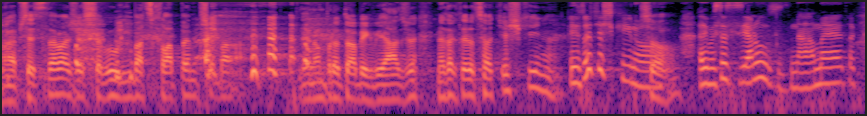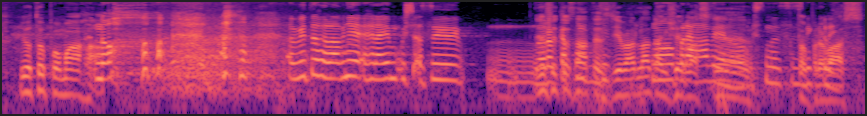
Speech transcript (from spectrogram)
Ale představa, že se budu líbat s chlapem třeba, jenom proto, abych vyjádřil, ne, tak to je docela těžký, ne? Je to těžký, no. Co? Ale my se s Janou známe, tak... Jo, to pomáhá. No. a my to hlavně hrajeme už asi že to půl. znáte z divadla, no, takže právě, vlastně no, už jsme si to zvykli. pro vás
